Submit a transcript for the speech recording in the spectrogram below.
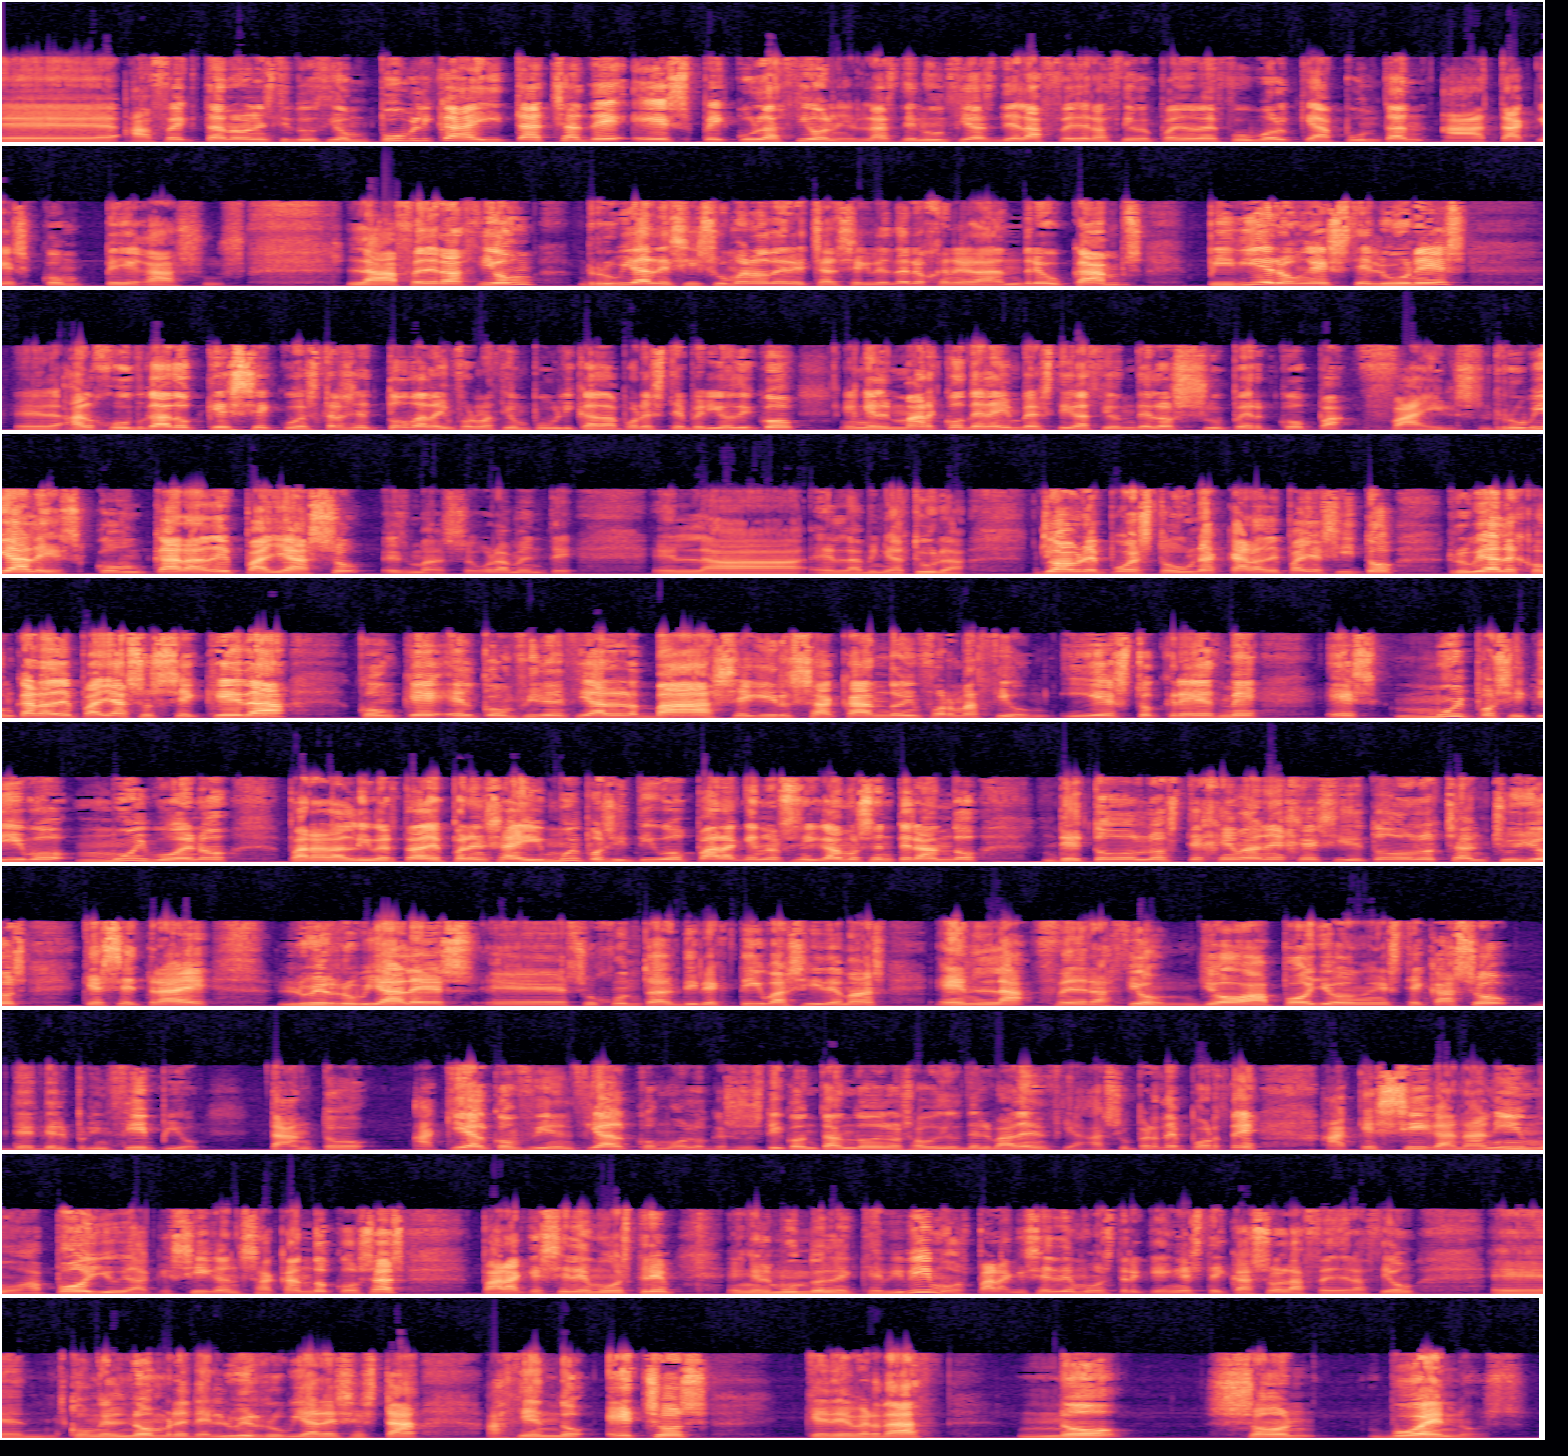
eh, afectan a una institución pública y tacha de especulaciones las denuncias de la Federación Española de Fútbol que apuntan a ataques con Pegasus. La Federación, Rubiales y su mano derecha, el secretario general Andreu Camps, pidieron este lunes eh, al juzgado que secuestrase toda la información publicada por este periódico en el marco de la investigación de los Supercopa Files. Rubiales con cara de payaso, es más, seguramente en la, en la miniatura yo habré puesto una cara de payasito, Rubiales con cara de payaso se queda con que el confidencial va a seguir sacando información. Y esto, creedme, es muy positivo, muy bueno para la libertad de prensa y muy positivo para que nos sigamos enterando de todos los tejemanejes y de todos los chanchullos que se trae Luis Rubiales, eh, sus juntas directivas y demás en la federación. Yo apoyo en este caso desde el principio tanto aquí al Confidencial, como lo que os estoy contando de los audios del Valencia, a Superdeporte, a que sigan, animo, apoyo y a que sigan sacando cosas para que se demuestre en el mundo en el que vivimos, para que se demuestre que en este caso la federación, eh, con el nombre de Luis Rubiales, está haciendo hechos que de verdad no son buenos.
